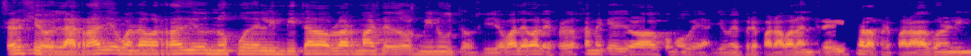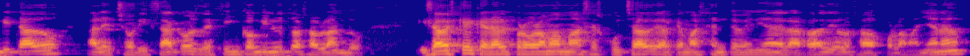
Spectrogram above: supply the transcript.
Sergio, en la radio, cuando hagas radio, no puede el invitado hablar más de dos minutos. Y yo, vale, vale, pero déjame que yo lo haga como vea. Yo me preparaba la entrevista, la preparaba con el invitado, al chorizacos de cinco minutos hablando. Y sabes qué? Que era el programa más escuchado y al que más gente venía de la radio los sábados por la mañana.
